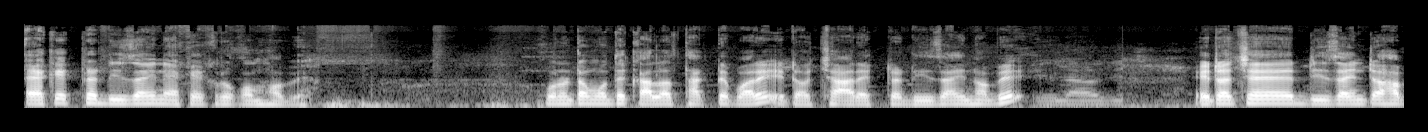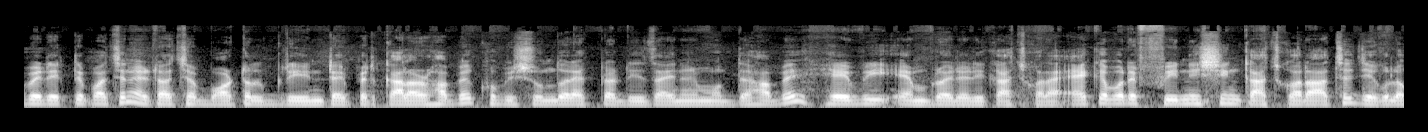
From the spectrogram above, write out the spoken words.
এক একটা ডিজাইন এক এক রকম হবে। কোনোটার মধ্যে কালার থাকতে পারে, এটা হচ্ছে আর একটা ডিজাইন হবে। এটা হচ্ছে ডিজাইনটা হবে, দেখতে পাচ্ছেন, এটা হচ্ছে বটল গ্রিন টাইপের কালার হবে, খুবই সুন্দর একটা ডিজাইনের মধ্যে হবে হেভি এমব্রয়ডারি কাজ করা, একেবারে ফিনিশিং কাজ করা আছে, যেগুলো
